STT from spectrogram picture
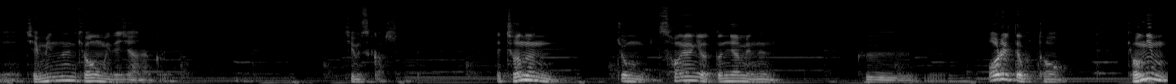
예, 재밌는 경험이 되지 않을까요? 재밌을 것 같습니다. 저는 좀 성향이 어떻냐면은 그 어릴 때부터 경임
